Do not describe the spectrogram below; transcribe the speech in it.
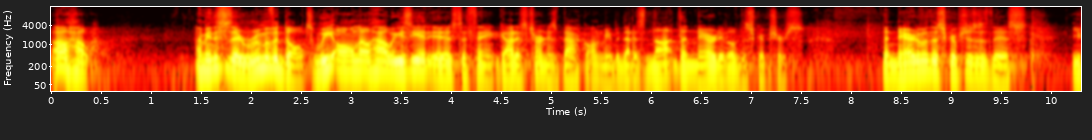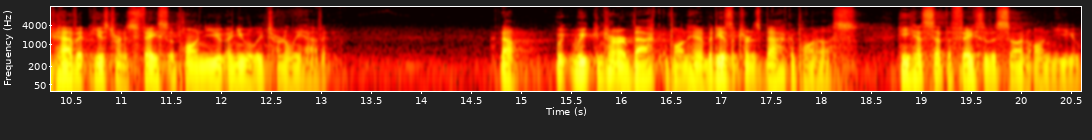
Oh, how. I mean, this is a room of adults. We all know how easy it is to think God has turned his back on me, but that is not the narrative of the scriptures. The narrative of the scriptures is this you have it. He has turned his face upon you, and you will eternally have it. Now, we, we can turn our back upon him, but he doesn't turn his back upon us. He has set the face of his son on you.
